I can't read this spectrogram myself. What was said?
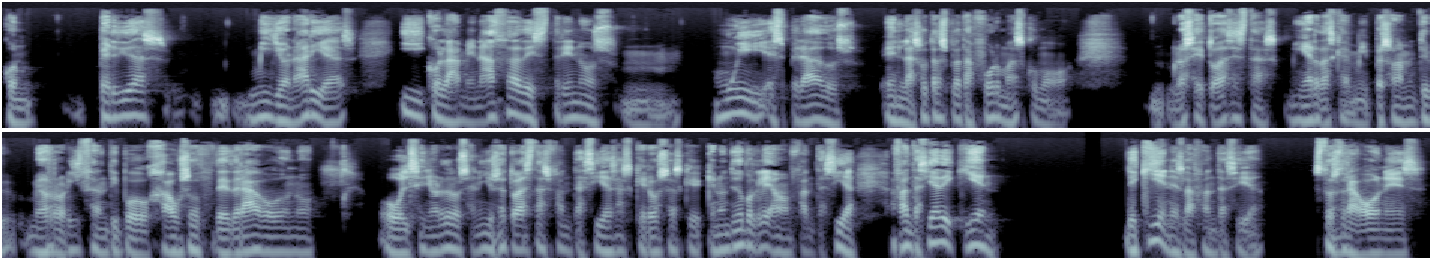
con, pérdidas millonarias y con la amenaza de estrenos mm, muy esperados en las otras plataformas como, no sé, todas estas mierdas que a mí personalmente me horrorizan, tipo House of the Dragon o, o El Señor de los Anillos, o todas estas fantasías asquerosas que, que, no entiendo por qué le llaman fantasía. ¿La fantasía de quién? ¿De quién es la fantasía? Estos dragones,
